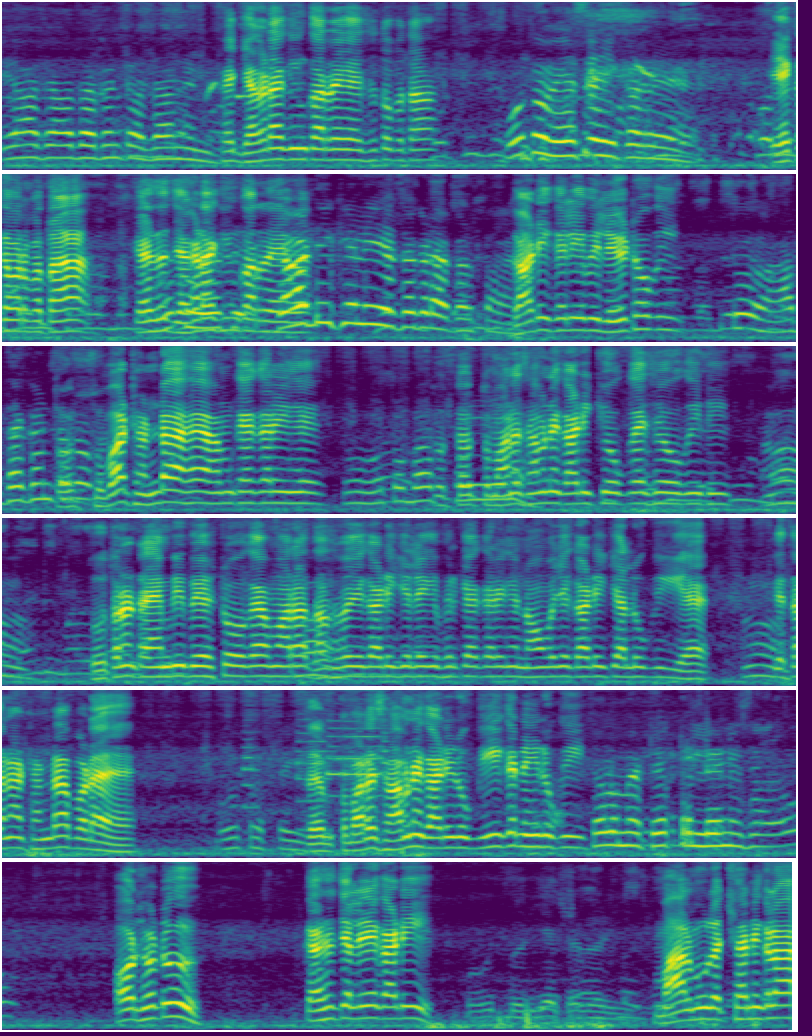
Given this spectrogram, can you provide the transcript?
यहाँ से आधा घंटा जाने में फिर झगड़ा क्यों कर रहे हैं ऐसे तो बता वो तो वैसे ही कर रहे हैं एक बार बता कैसे झगड़ा क्यों कर रहे हैं? गाड़ी के लिए झगड़ा करता है। गाड़ी के लिए भी लेट होगी। तो आधा घंटा तो तो, सुबह ठंडा है हम क्या करेंगे? तो तो तो, तो तुम्हारे सामने गाड़ी चौक कैसे हो गई थी? हाँ। तो उतना टाइम भी वेस्ट हो गया हमारा दस बजे गाड़ी चलेगी फिर क्या करेंगे? नौ बजे गाड़ी चालू की है। हाँ। कितना ठंडा पड़ा है। वो तो सही तो तुम्हारे सामने गाड़ी रुकी कि नहीं रुकी? चलो मैं ट्रैक्टर लेने जा रहा हूँ। और छोटू कैसे चल रही है गाड़ी? बहुत बढ़िया चल रही है। माल मूल अच्छा निकला?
